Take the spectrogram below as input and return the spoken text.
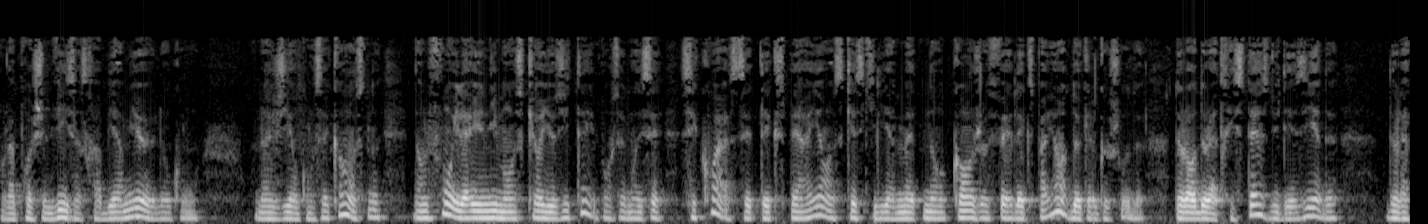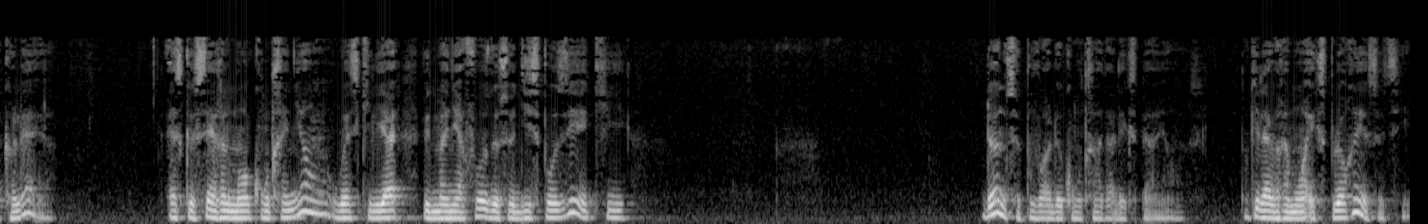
dans la prochaine vie, ça sera bien mieux. Donc on, agit en conséquence. Dans le fond, il a une immense curiosité pour se demander c'est quoi cette expérience? Qu'est-ce qu'il y a maintenant quand je fais l'expérience de quelque chose de, l'ordre de la tristesse, du désir, de, de la colère? Est-ce que c'est réellement contraignant ou est-ce qu'il y a une manière fausse de se disposer qui donne ce pouvoir de contrainte à l'expérience? Donc il a vraiment exploré ceci.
